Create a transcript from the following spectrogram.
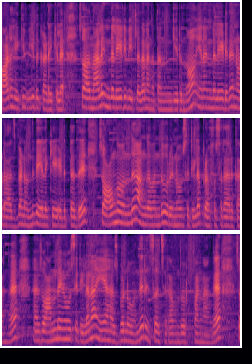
வாடகைக்கு வீடு கிடைக்கல. ஸோ அதனால் இந்த லேடி வீட்டில் தான் நாங்கள் தங்கியிருந்தோம். ஏன்னா இந்த லேடி தான் என்னோடய ஹஸ்பண்ட் வந்து வேலைக்கு எடுத்தது. ஸோ அவங்க வந்து அங்கே வந்து ஒரு யூனிவர்சிட்டியில் ப்ரொஃபஸராக இருக்காங்க. ஸோ அந்த யூனிவர்சிட்டியில் தான் என் ஹஸ்பண்டும் வந்து ரிசர்ச்சராக வந்து ஒர்க் பண்ணாங்க. ஸோ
